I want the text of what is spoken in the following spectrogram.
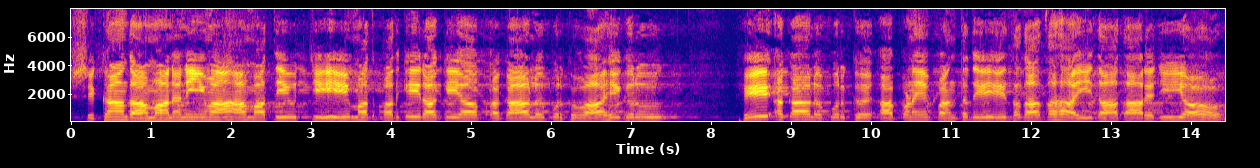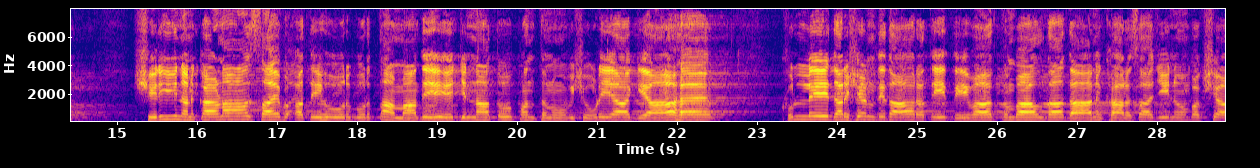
ਸਿੱਖਾਂ ਦਾ ਮਨ ਨੀਵਾ, ਮਤੀ ਉੱਚੀ, ਮਤ ਪਦ ਕੇ ਰਾਖੇ ਅਕਾਲ ਪੁਰਖ ਵਾਹਿਗੁਰੂ। ਹੇ ਅਕਾਲ ਪੁਰਖ, ਆਪਣੇ ਪੰਥ ਦੇ ਸਦਾ ਸਹਾਈ ਦਾਤਾਰ ਜੀਓ ਸ਼੍ਰੀ ਨਨਕਾਣਾ ਸਾਹਿਬ ਅਤੇ ਹੋਰ ਗੁਰਧਾਮਾਂ ਦੇ ਜਿਨ੍ਹਾਂ ਤੋਂ ਪੰਥ ਨੂੰ ਵਿਛੋੜਿਆ ਗਿਆ ਹੈ। ਖੁੱਲੇ ਦਰਸ਼ਨ ਦਿਦਾਰ ਅਤੇ ਤੇਵਾ ਸੰਭਾਲ ਦਾ ਦਾਨ ਖਾਲਸਾ ਜੀ ਨੂੰ ਬਖਸ਼ਾ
